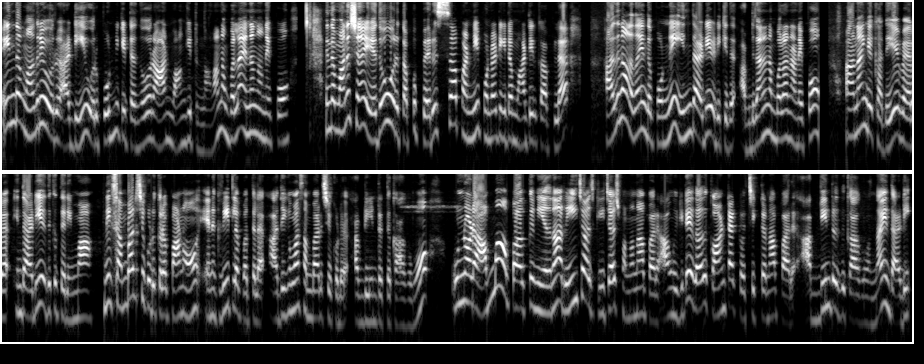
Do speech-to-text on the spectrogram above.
இந்த மாதிரி ஒரு அடி ஒரு பொண்ணு கிட்ட இருந்து ஒரு ஆண் வாங்கிட்டு இருந்தானா நம்ம எல்லாம் என்ன நினைப்போம்? இந்த மனுஷன் ஏதோ ஒரு தப்பு பெருசா பண்ணி பொண்டாட்டி கிட்ட மாட்டிருக்காப்ல அதனாலதான் இந்த பொண்ணு இந்த அடி அடிக்குது. அப்படிதானே நம்ம எல்லாம் நினைப்போம்? ஆனா இங்க கதையே வேற. இந்த அடி எதுக்கு தெரியுமா? நீ சம்பாரிச்சு கொடுக்குற பணம் எனக்கு வீட்டுல பத்தல. அதிகமா சம்பாரிச்சு கொடு அப்படின்றதுக்காகவும் உன்னோட அம்மா அப்பாவுக்கு நீ எதனா ரீசார்ஜ் ரீசார்ஜ் பண்ணனா பாரு. அவங்க கிட்ட ஏதாவது கான்டாக்ட் வச்சுக்கிட்டனா பாரு. அப்படின்றதுக்காகவும் தான் இந்த அடி.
